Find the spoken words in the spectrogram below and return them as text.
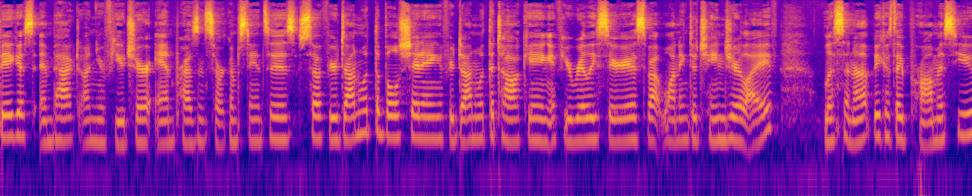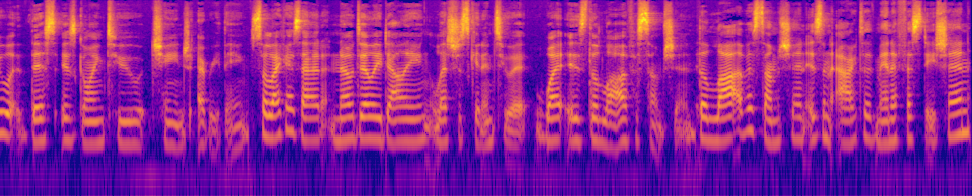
biggest impact on your future and present circumstances. So, if you're done with the bullshitting, if you're done with the talking, if you're really serious about wanting to change your life, listen up because I promise you this is going to change everything. So, like I said, no dilly dallying, let's just get into it. What is the law of assumption? The law of assumption is an act of manifestation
